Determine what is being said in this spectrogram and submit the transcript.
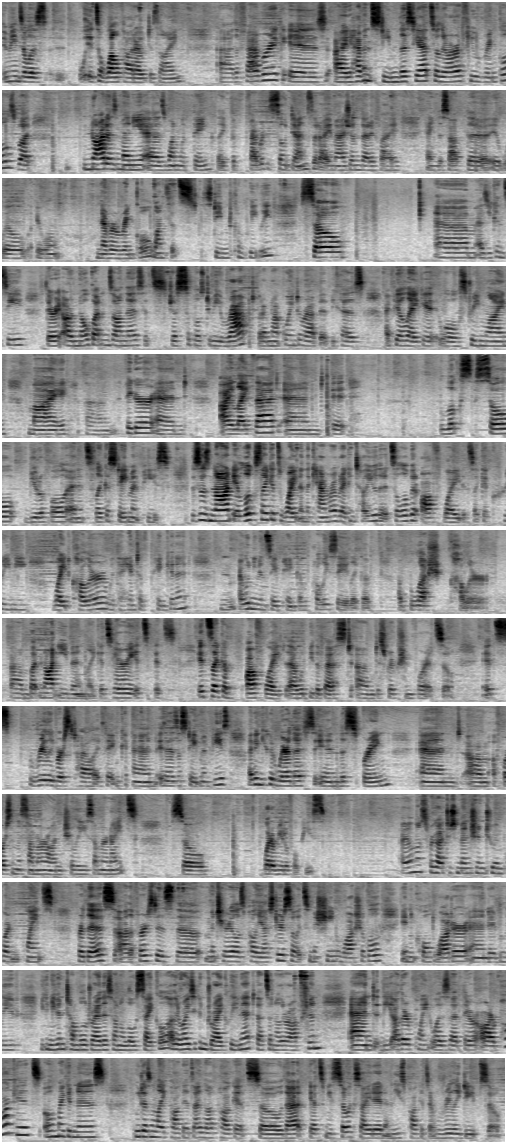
it means it was, it's a well thought out design. Uh, the fabric is, I haven't steamed this yet, so there are a few wrinkles, but not as many as one would think. Like the fabric is so dense that I imagine that if I hang this up, that it will, it won't never wrinkle once it's steamed completely. So um, as you can see, there are no buttons on this. It's just supposed to be wrapped, but I'm not going to wrap it because I feel like it will streamline my um, figure and I like that and it looks so beautiful and it's like a statement piece. This is not, it looks like it's white in the camera, but I can tell you that it's a little bit off-white. It's like a creamy white color with a hint of pink in it. I wouldn't even say pink, I would probably say like a, a blush color, um, but not even. Like it's very, it's, it's, it's like a off-white. That would be the best um, description for it. So it's really versatile, I think, and it is a statement piece. I think you could wear this in the spring and um, of course in the summer on chilly summer nights. So what a beautiful piece. I almost forgot to mention two important points for this. Uh, the first is the material is polyester, so it's machine washable in cold water, and I believe you can even tumble dry this on a low cycle. Otherwise, you can dry clean it. That's another option. And the other point was that there are pockets. Oh my goodness. Who doesn't like pockets? I love pockets, so that gets me so excited, and these pockets are really deep, so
